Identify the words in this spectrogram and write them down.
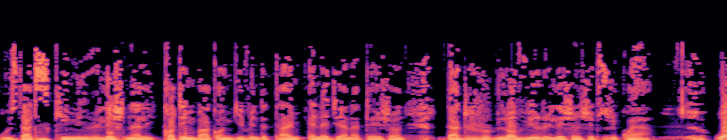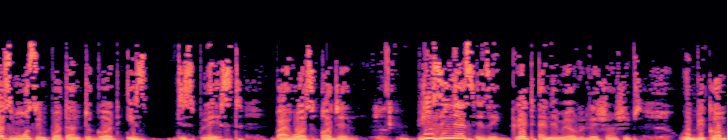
we start scheming relationally, cutting back on giving the time, energy and attention that loving relationships require. What's most important to God is displaced by what's urgent. Busyness is a great enemy of relationships. We become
